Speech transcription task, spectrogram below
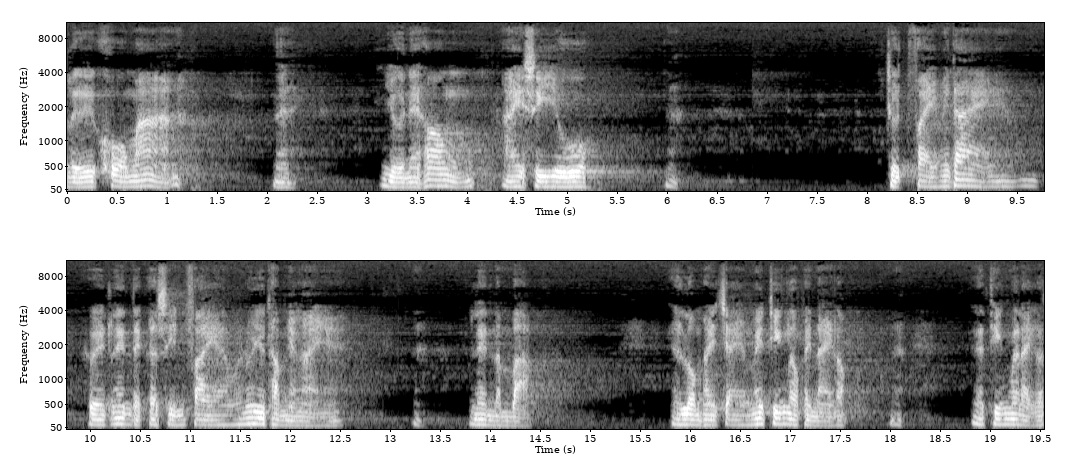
หรือโคม่าอยู่ในห้องไอซียูจุดไฟไม่ได้ เคยเล่นแต่กระสินไฟไม่รู้จะทำยังไง เล่นลำบากลมหายใจไม่ทิ้งเราไปไหนหรอกถ้าทิ้งเมื่อไหร่ก็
